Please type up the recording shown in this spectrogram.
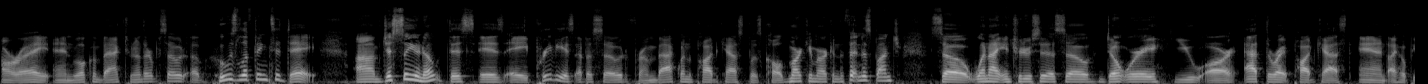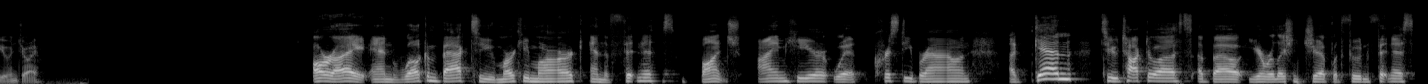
All right, and welcome back to another episode of Who's Lifting Today. Um, just so you know, this is a previous episode from back when the podcast was called Marky Mark and the Fitness Bunch. So when I introduce it as so, don't worry, you are at the right podcast, and I hope you enjoy. All right, and welcome back to Marky Mark and the Fitness Bunch. I'm here with Christy Brown again to talk to us about your relationship with food and fitness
